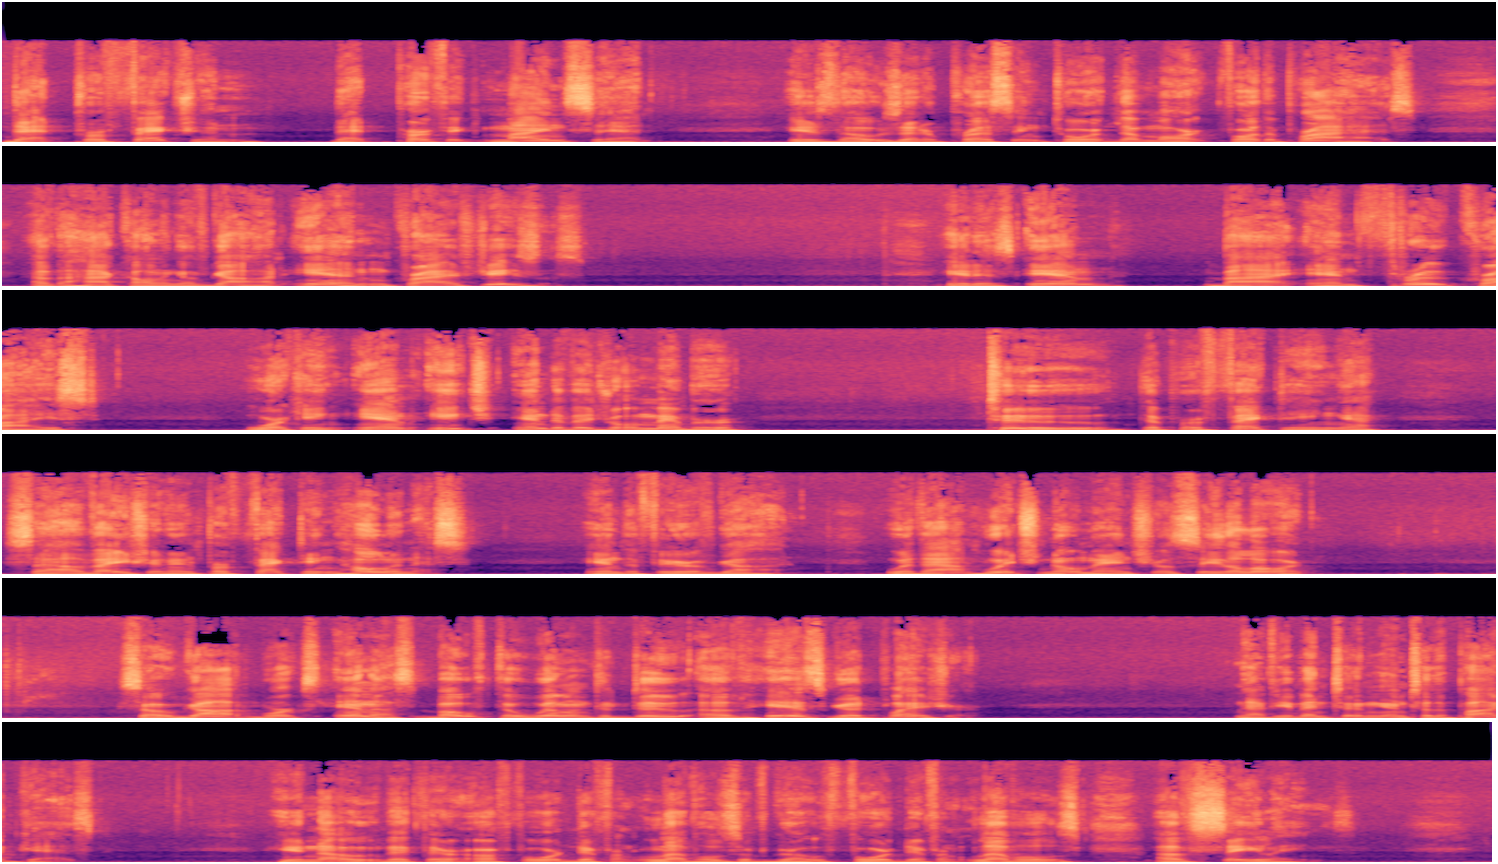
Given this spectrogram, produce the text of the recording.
That perfection, that perfect mindset, is those that are pressing toward the mark for the prize of the high calling of God in Christ Jesus. It is in, by, and through Christ working in each individual member to the perfecting salvation and perfecting holiness in the fear of God, without which no man shall see the Lord. So God works in us both the willing to do of His good pleasure. Now, if you've been tuning into the podcast, you know that there are four different levels of growth, four different levels of ceilings,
